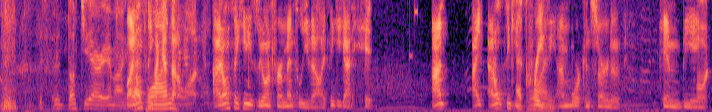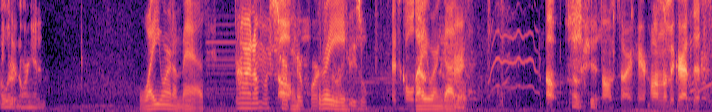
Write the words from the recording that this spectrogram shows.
This is a dodgy area, mate. Well, I don't That's think I get that a lot. I don't think he needs to go in for a mental eval. I think he got hit. I'm. I, I don't think he's That's crazy. one. I'm more concerned of him being What would be alert and oriented. Why are you wearing a mask? Alright, I'm gonna start Oh. paperwork Three. for refusal. It's cold Why you wearing goggles? Oh, Oh shit. Oh, I'm sorry. Here, hold on. Let me grab this.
